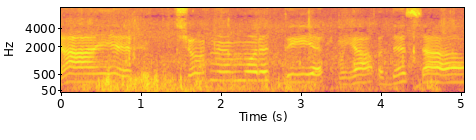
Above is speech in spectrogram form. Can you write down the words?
Я є Чорне море, ти моя Одеса.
